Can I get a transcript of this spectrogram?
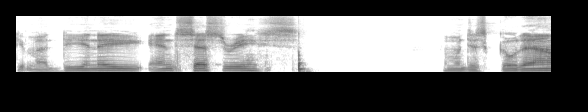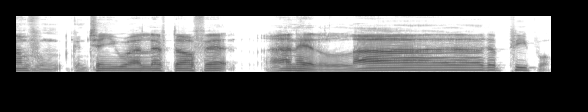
get my DNA ancestries. I'm gonna just go down from continue where I left off at. I had a lot of people.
